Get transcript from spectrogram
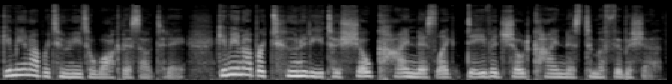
give me an opportunity to walk this out today. Give me an opportunity to show kindness like David showed kindness to Mephibosheth.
